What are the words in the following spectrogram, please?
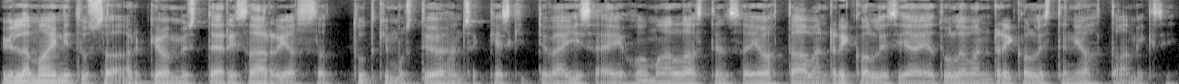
Yllä mainitussa arkeomysteerisarjassa tutkimustyöhönsä keskittyvä isä ei huomaa lastensa johtaavan rikollisia ja tulevan rikollisten johtaamiksi.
